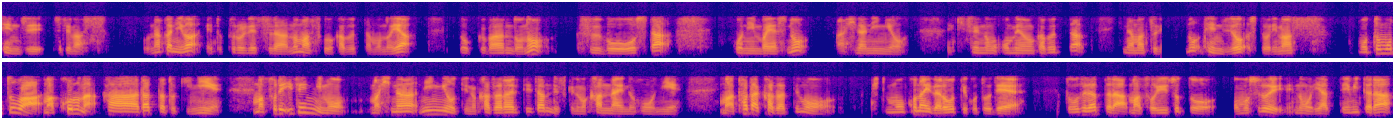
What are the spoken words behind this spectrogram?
展示してます。中には、えっと、プロレスラーのマスクをかぶったものや、ロックバンドの風貌をした五人林のひな人形、狐のお面をかぶったひな祭りの展示をしております。もともとは、まあ、コロナ禍だった時に、まあ、それ以前にも、まあ、ひな人形っていうのを飾られていたんですけども、館内の方に、まあ、ただ飾っても人も来ないだろうということで、どうせだったら、まあ、そういうちょっと面白いのをやってみたら、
